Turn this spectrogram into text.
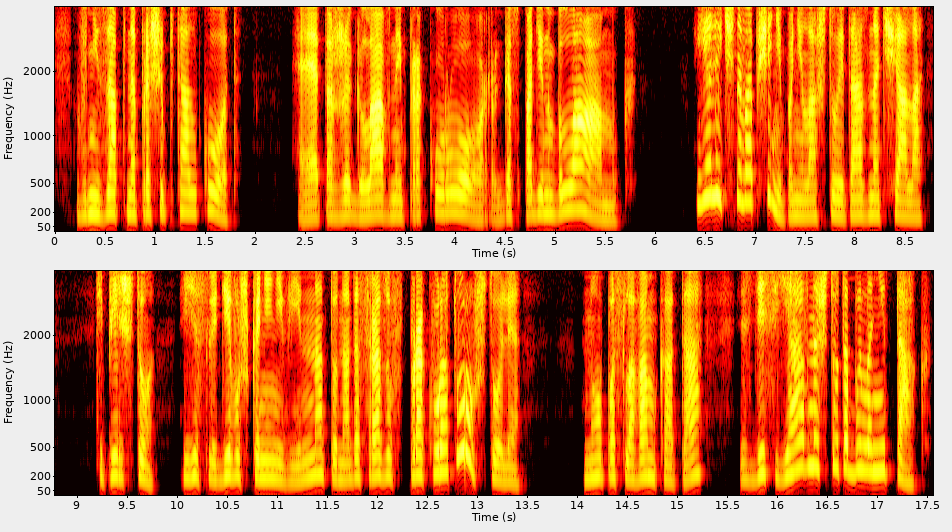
— внезапно прошептал кот. «Это же главный прокурор, господин Бланк». Я лично вообще не поняла, что это означало. Теперь что, если девушка не невинна, то надо сразу в прокуратуру, что ли? Но, по словам кота, здесь явно что-то было не так.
